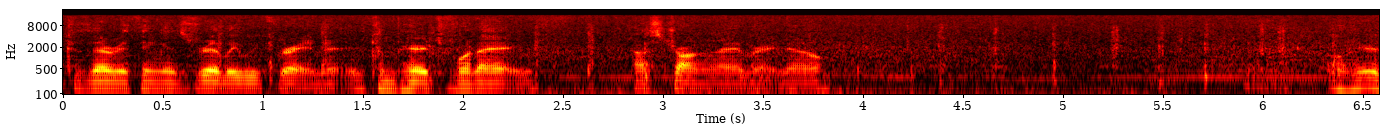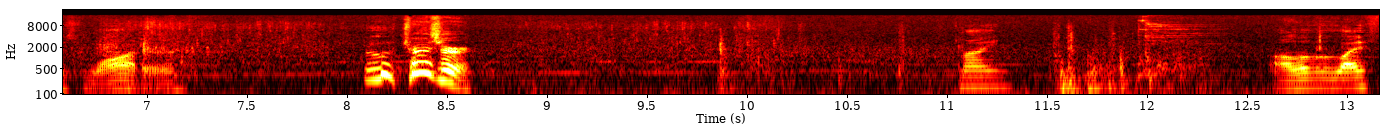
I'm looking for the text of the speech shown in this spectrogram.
Because everything is really weak right now compared to what I, how strong I am right now. Oh, here's water. Ooh, treasure! Mine. All of the life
